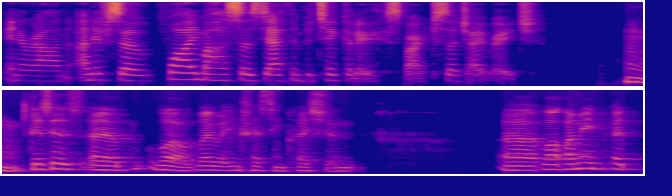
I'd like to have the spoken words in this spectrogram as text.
in Iran? And if so, why Mahasa's death in particular sparked such outrage? Hmm. This is, a well, very interesting question. Uh, well, I mean, uh,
